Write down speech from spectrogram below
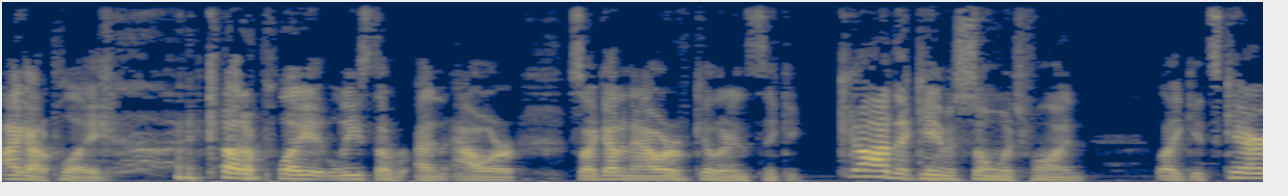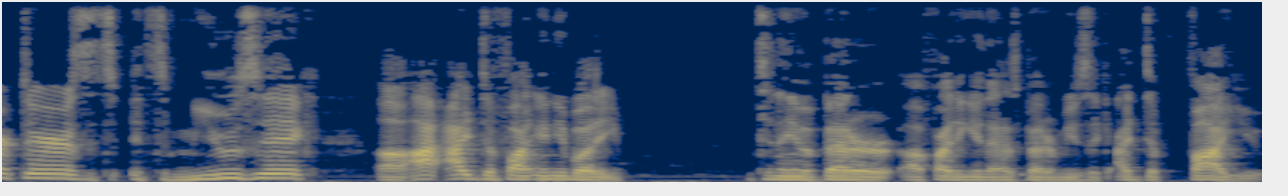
I gotta play. I gotta play at least a, an hour. So I got an hour of Killer Instinct. God, that game is so much fun. Like it's characters, it's it's music. Uh, I I defy anybody to name a better uh, fighting game that has better music. I defy you.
